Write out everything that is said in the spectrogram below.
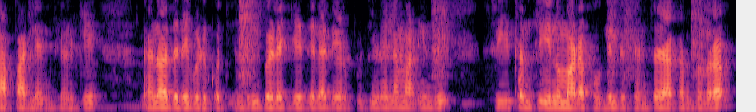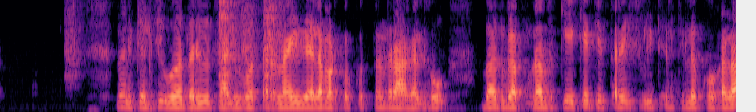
ಕಾಪಾಡಲಿ ಅಂತ ಹೇಳಿಕೆ. ನಾನು ಅದನ್ನೇ ಬಿಡ್ಕೊತೀನಿ ರೀ. ಬೆಳಗ್ಗೆ ಇದೆಲ್ಲ ದೇವ್ರ ಪೂಜೆ ಇದೆಲ್ಲ ಮಾಡೀನಿ ರೀ. ಸ್ವೀಟ್ ಅಂತೂ ಏನೂ ಮಾಡೋಕೆ ಹೋಗಿಲ್ಲ ರೀ ಫ್ರೆಂಡ್ಸ ಯಾಕಂತಂದ್ರೆ ನಾನು ಕೆಲ್ಸಿಗೆ ಹೋದ್ರೆ ಇವ್ರು ಸಾಲಿಗೆ ಹೋಗ್ತಾರೆ ನಾ ಈಗೆಲ್ಲ ಮಾಡ್ಕೊಂಡು ಕೂತಂದ್ರೆ ಆಗಲ್ಲ ರೀ ಬಂದು ಬೆಳ್ಕೊಂಡು ಕೇಕೆ ತಿಂತಾರೆ ಈ ಸ್ವೀಟ್ ಏನು ತಿಲ್ಲಕ್ಕೆ ಹೋಗಲ್ಲ.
